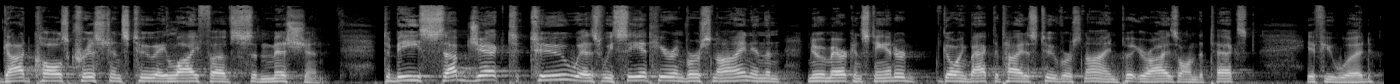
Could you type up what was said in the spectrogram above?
God calls Christians to a life of submission. To be subject to, as we see it here in verse 9 in the New American Standard, going back to Titus 2, verse 9, put your eyes on the text, if you would.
